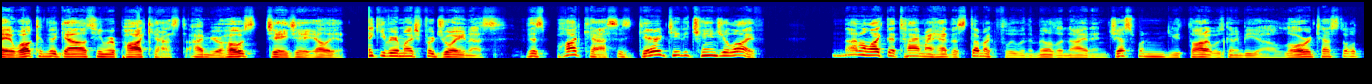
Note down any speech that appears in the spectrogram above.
Hi, and welcome to the Gallows Humor Podcast. I'm your host, JJ Elliott. Thank you very much for joining us. This podcast is guaranteed to change your life. Not unlike the time I had the stomach flu in the middle of the night, and just when you thought it was going to be a lower intestinal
